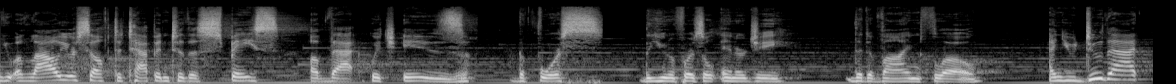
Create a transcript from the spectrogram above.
you allow yourself to tap into the space of that which is the force, the universal energy, the divine flow. And you do that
